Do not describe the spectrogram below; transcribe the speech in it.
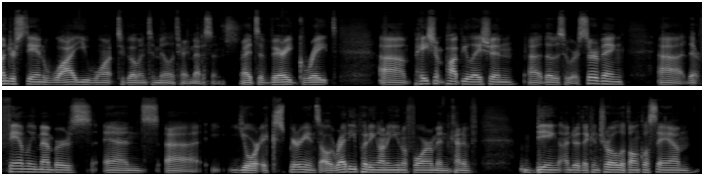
understand why you want to go into military medicine right it's a very great um, patient population, uh, those who are serving, uh, their family members, and uh, your experience already putting on a uniform and kind of being under the control of Uncle Sam.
